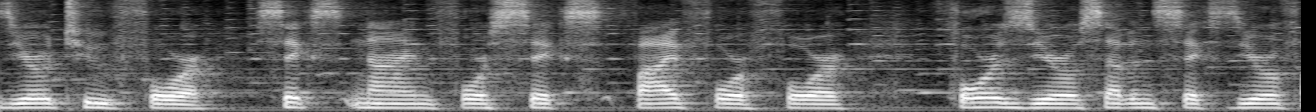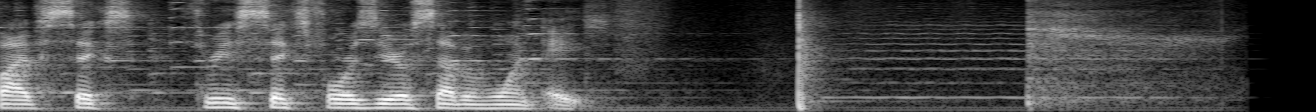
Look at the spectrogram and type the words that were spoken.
2345747 834606029 92060 3356 917 7475 432 6749 024 6946 544 4076 056 3640 718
